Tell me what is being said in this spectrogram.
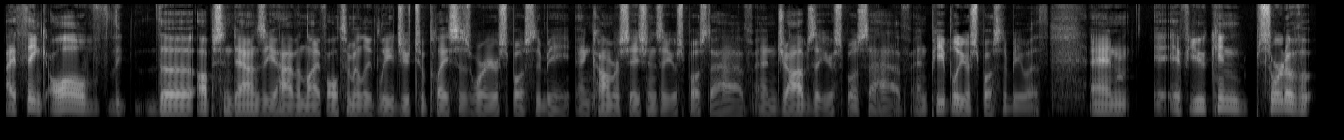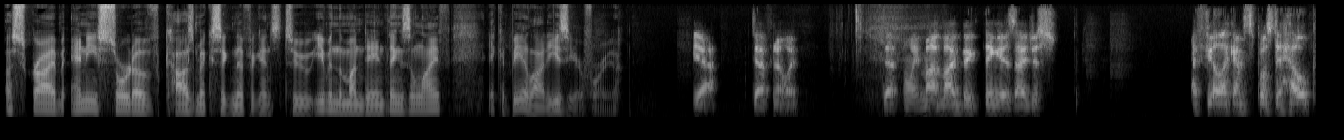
I think all of the, the, ups and downs that you have in life ultimately lead you to places where you're supposed to be and conversations that you're supposed to have and jobs that you're supposed to have and people you're supposed to be with. And if you can sort of ascribe any sort of cosmic significance to even the mundane things in life, it could be a lot easier for you. Yeah, definitely. Definitely. My, my big thing is I just, I feel like I'm supposed to help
